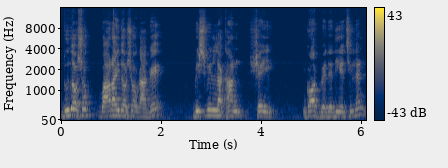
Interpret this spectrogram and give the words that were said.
দু দশক বা আড়াই দশক আগে বিসমিল্লা খান সেই গদ বেঁধে দিয়েছিলেন,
